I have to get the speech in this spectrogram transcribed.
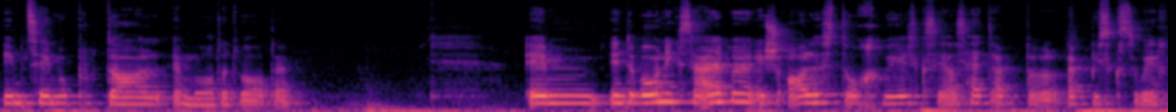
im Zimmer brutal ermordet worden. Im, in der Wohnung selber ist alles durchwühlt. gewesen. Es hat jemand etwas gesucht,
